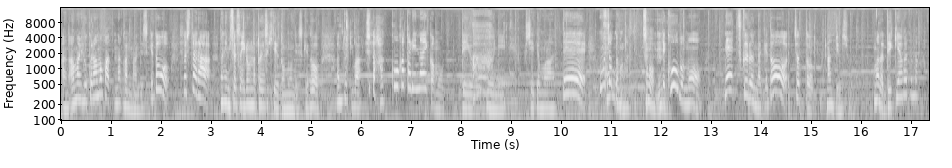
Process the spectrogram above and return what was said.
あのあんまり膨らまかなかったんですけど、うん、そしたら、まあね、ミサさんいろんな問い合わせ来てると思うんですけどあの時はちょっと発酵が足りないかもっていうふうに教えてもらってもうちょっと待って。そう、で酵母もね作るんだけどちょっとなんて言うんでしょう。まだ出来上がってなかった。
